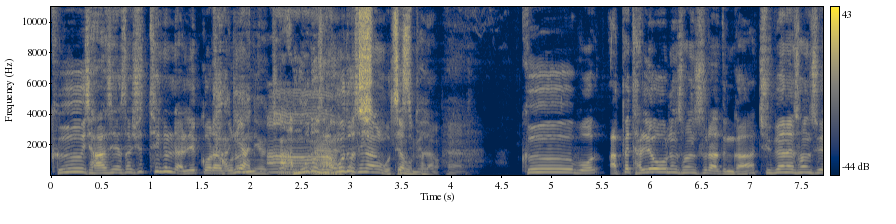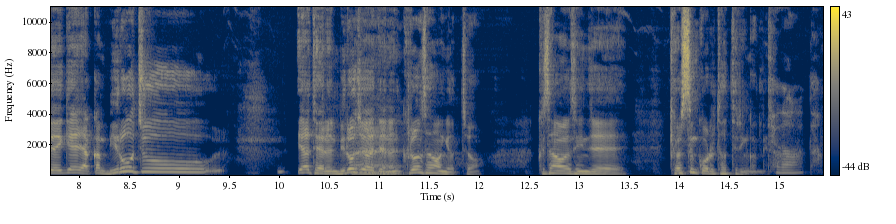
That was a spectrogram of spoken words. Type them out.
그 자세에서 슈팅을 날릴 거라고는 아니었죠. 아. 아무도 생각 아무도 못- 생각을 못했습니다. 못하죠. 예. 그뭐 앞에 달려오는 선수라든가 주변의 선수에게 약간 밀어줘야 되는 밀어줘야 네. 되는 그런 상황이었죠. 그 상황에서 이제 결승골을 터뜨린 겁니다. 대단하다.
